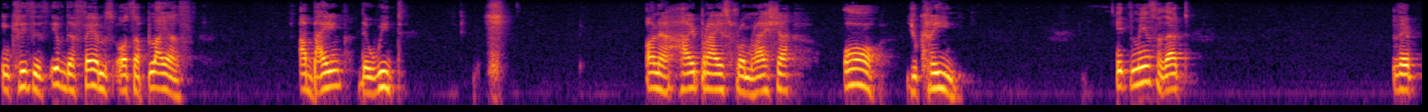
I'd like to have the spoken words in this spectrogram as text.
increases, if the firms or suppliers are buying the wheat on a high price from Russia or Ukraine, it means that the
